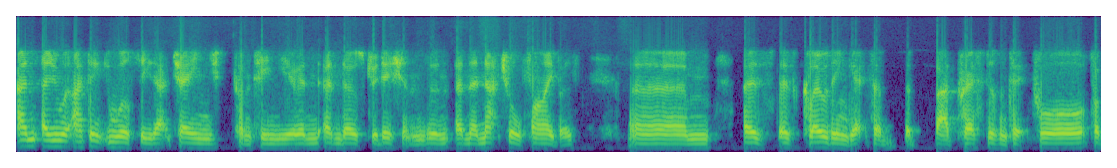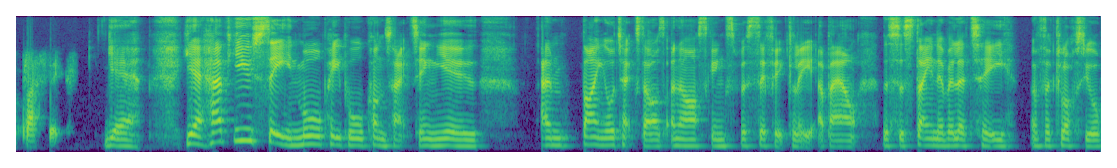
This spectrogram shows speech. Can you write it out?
And, and I think we'll see that change continue and, and those traditions and, and the natural fibres um, as, as clothing gets a, a bad press, doesn't it, for, for plastics? Yeah. Yeah. Have you seen more people contacting you and buying your textiles and asking specifically about the sustainability of the cloth you're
